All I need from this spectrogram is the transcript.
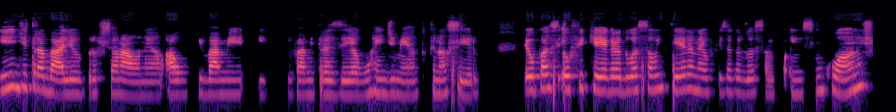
e de trabalho profissional, né? Algo que vai me, que vai me trazer algum rendimento financeiro. Eu, passei, eu fiquei a graduação inteira, né? Eu fiz a graduação em cinco anos,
